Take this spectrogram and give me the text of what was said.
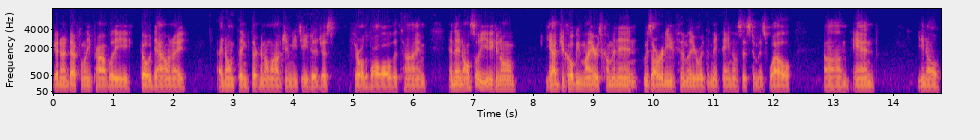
gonna definitely probably go down. I I don't think they're gonna allow Jimmy G to just throw the ball all the time. And then also you know you got Jakobi Myers coming in, who's already familiar with the McDaniel system as well, um, and you know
